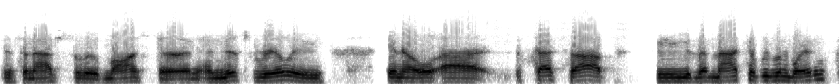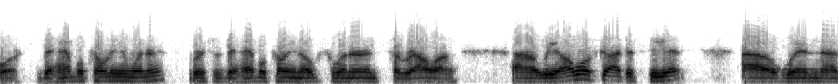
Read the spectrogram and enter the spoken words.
just an absolute monster, and and this really, you know, uh, sets up the the matchup we've been waiting for: the Hambletonian winner versus the Hambletonian Oaks winner in Sorella. Uh, we almost got to see it uh, when uh,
